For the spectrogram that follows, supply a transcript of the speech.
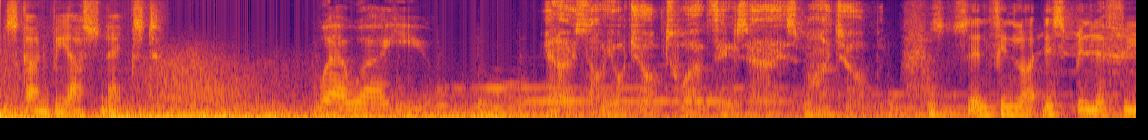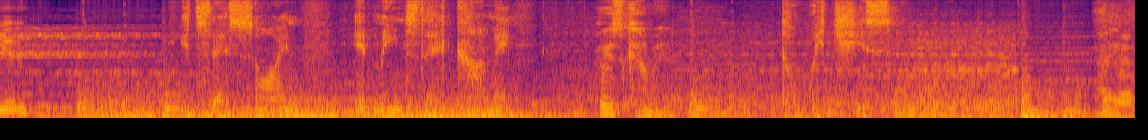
It's going to be us next. Where were you? You know, it's not your job to work things out. It's my job. Has anything like this been left for you? It's their sign. It means they're coming. Who's coming? The witches. I'm not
